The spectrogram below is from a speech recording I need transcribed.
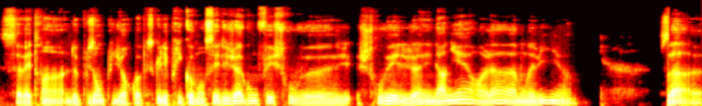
ça va être de plus en plus dur quoi parce que les prix commençaient déjà à gonfler je trouve euh, je trouvais déjà l'année dernière là à mon avis euh, ça va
